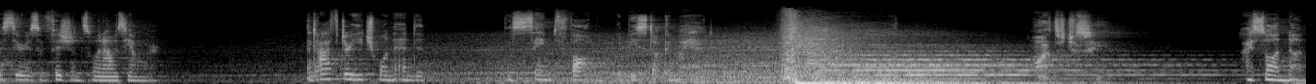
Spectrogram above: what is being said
A series of visions when I was younger. And after each one ended, the same thought would be stuck in my head. What did you see? I saw a nun.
